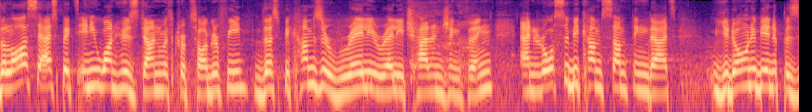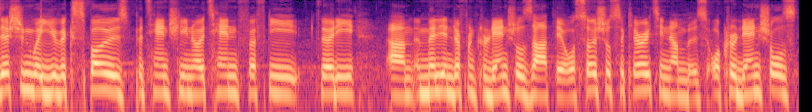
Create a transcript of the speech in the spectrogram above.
The last aspect, anyone who's done with cryptography, this becomes a really, really challenging thing, and it also becomes something that you don't want to be in a position where you've exposed potentially, you know, 10, 50, 30 um, a million different credentials out there, or social security numbers, or credentials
